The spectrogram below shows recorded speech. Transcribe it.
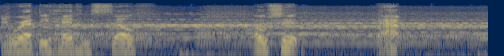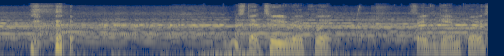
And we're at the head himself. Oh shit. Ah. Let me step to you real quick. Save the game, of course.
